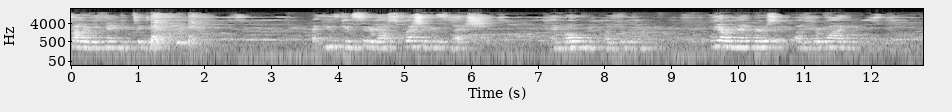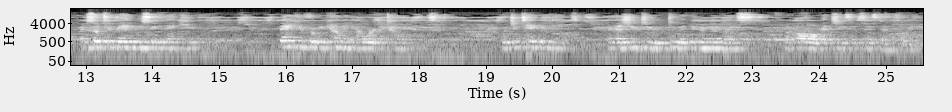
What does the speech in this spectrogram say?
Father, we thank you today that you've considered us flesh of your flesh and bone of your bone. We are members of your body. And so today we say thank you. Thank you for becoming our atonement. Would you take a eat? And as you do, do it in remembrance of all that Jesus has done for you.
